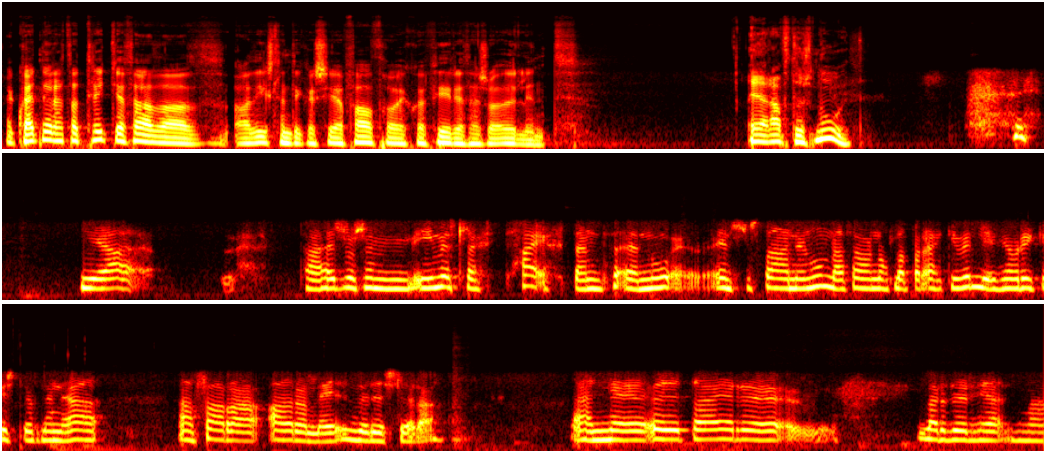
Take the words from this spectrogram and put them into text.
En hvernig er þetta að tryggja það að, að Íslandika sé að fá þá eitthvað fyrir þessu öðlind? Er aftur snúið? Já, það er svo sem ímislegt hægt en nú, eins og staðan er núna þá er náttúrulega bara ekki viljið hjá ríkistjórnini að, að fara aðra leið verðist vera. En uh, auðvitað er, verður hérna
